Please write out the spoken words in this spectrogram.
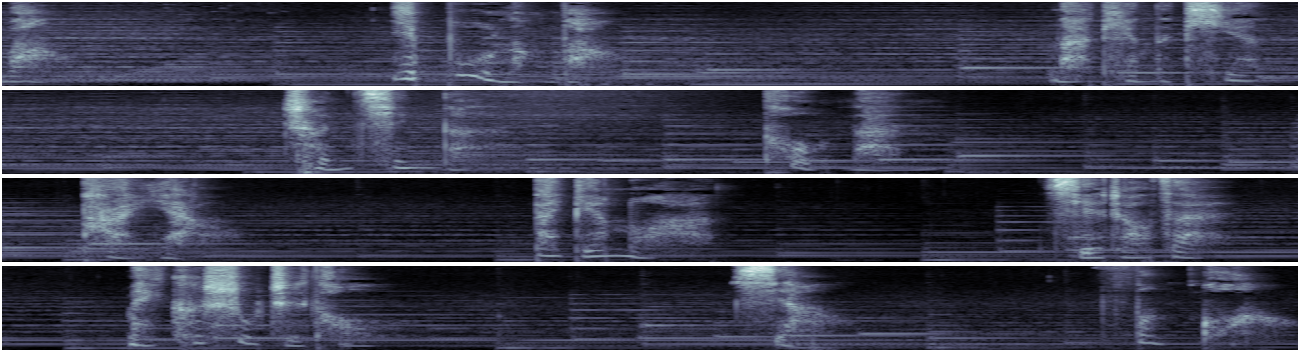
忘，也不能忘。那天的天，澄清的透蓝，太阳带点暖。斜照在每棵树枝头，像凤凰。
